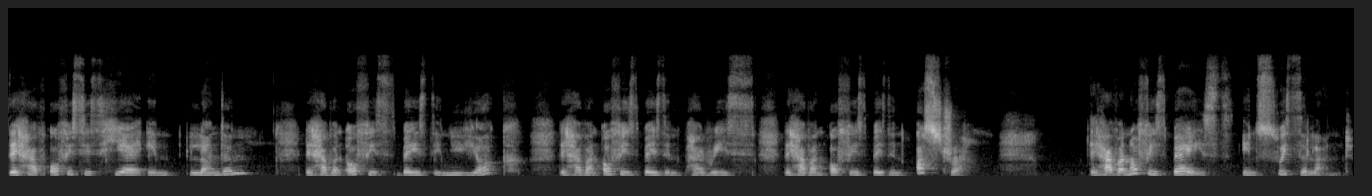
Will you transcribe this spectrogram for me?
They have offices here in London. They have an office based in New York. They have an office based in Paris. They have an office based in Austria. They have an office based in Switzerland.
